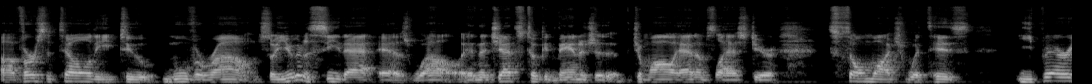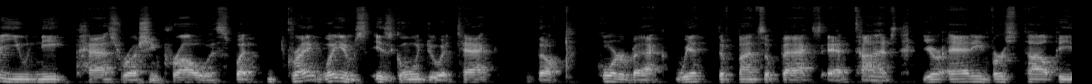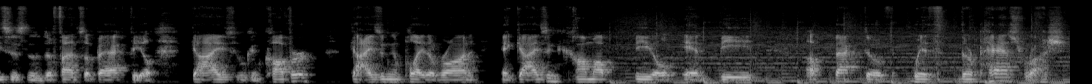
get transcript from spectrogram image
uh, versatility to move around. So you're going to see that as well. And the Jets took advantage of Jamal Adams last year so much with his very unique pass rushing prowess. But Gregg Williams is going to attack the quarterback with defensive backs at times. You're adding versatile pieces in the defensive backfield, guys who can cover, guys who can play the run, and guys who can come up field and be effective with their pass rush.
